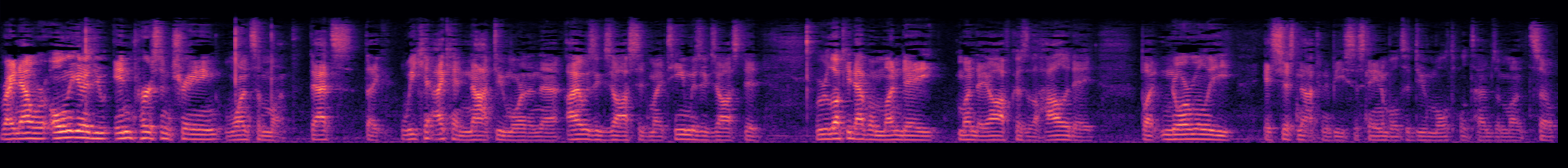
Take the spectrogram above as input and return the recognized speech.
Right now, we're only going to do in-person training once a month. That's like we can. I cannot do more than that. I was exhausted. My team was exhausted we were lucky to have a Monday Monday off because of the holiday, but normally it's just not going to be sustainable to do multiple times a month. So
